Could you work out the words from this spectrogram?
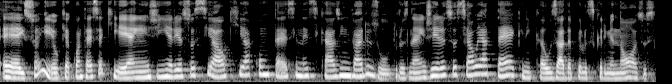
É isso aí, é o que acontece aqui. É a engenharia social que acontece nesse caso e em vários outros. Né? A engenharia social é a técnica usada pelos criminosos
